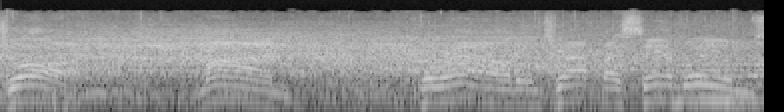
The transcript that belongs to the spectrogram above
Draw. Mond corralled and dropped by Sam Williams.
